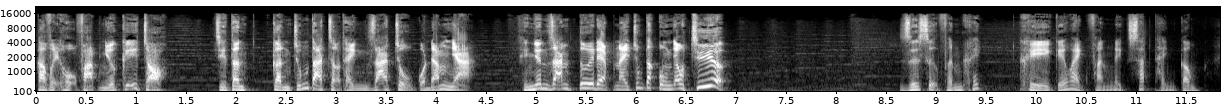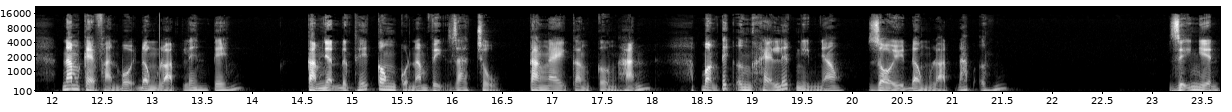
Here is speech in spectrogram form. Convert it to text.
các vị hộ pháp nhớ kỹ cho. Chỉ cần, cần chúng ta trở thành gia chủ của đám nhà thì nhân gian tươi đẹp này chúng ta cùng nhau chia. Dưới sự phấn khích khi kế hoạch phản nghịch sắp thành công, năm kẻ phản bội đồng loạt lên tiếng. Cảm nhận được thế công của năm vị gia chủ càng ngày càng cường hãn, bọn tích ưng khẽ liếc nhìn nhau rồi đồng loạt đáp ứng. Dĩ nhiên,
